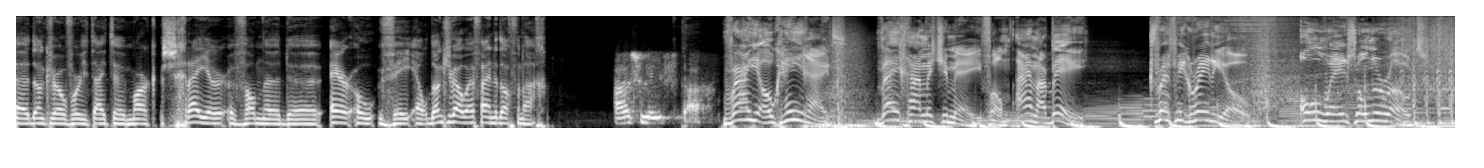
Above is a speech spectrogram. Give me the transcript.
Uh, dankjewel voor je tijd, Mark Schreier van de ROVL. Dankjewel, hè. fijne dag vandaag. Alsjeblieft. Waar je ook heen rijdt, wij gaan met je mee van A naar B. Traffic Radio, always on the road.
